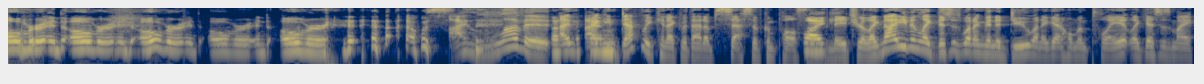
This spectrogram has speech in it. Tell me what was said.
over and over and over and over and over. I was I love it. I I can definitely connect with that obsessive compulsive Like- nature. Like not even like this is what I'm going to do when I get home and play it. Like this is my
